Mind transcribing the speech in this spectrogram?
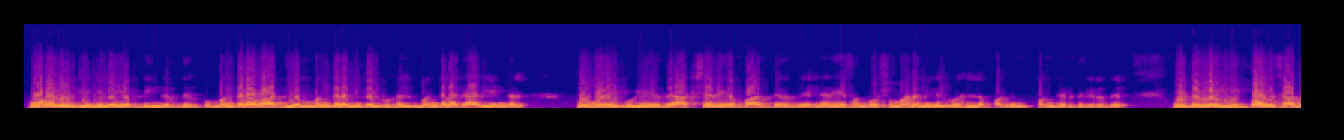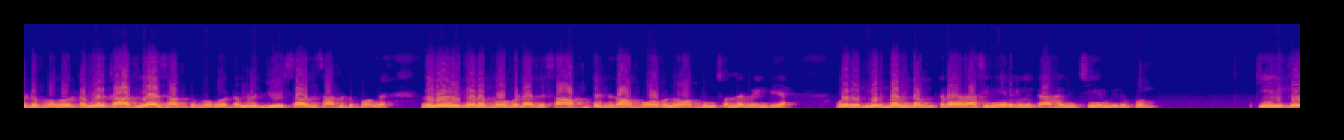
போக வேண்டிய நிலை அப்படிங்கிறது இருக்கும். மங்கள வாத்தியம் மங்கள நிகழ்வுகள் மங்கள காரியங்கள் பூமழை பொழியிறது அக்ஷதையை பார்க்கறது நிறைய சந்தோஷமான நிகழ்வுகளில் பங்கு பங்கெடுத்துக்கிறது. ஒரு டம்ளர் இனிப்பாவது சாப்பிட்டு போங்க ஒரு டம்ளர் காஃபியாவது சாப்பிட்டு போங்க ஒரு டம்ளர் ஜூஸாவது சாப்பிட்டு போங்க. வெறும் வயிற்றோட போகக்கூடாது சாப்பிட்டுட்டு தான் போகணும் அப்படின்னு சொல்ல வேண்டிய ஒரு நிர்பந்தம் கடகராசி நேர்களுக்காக நிச்சயம் இருக்கும். கேளிக்கை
